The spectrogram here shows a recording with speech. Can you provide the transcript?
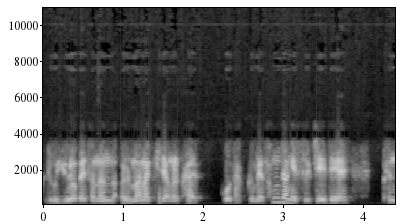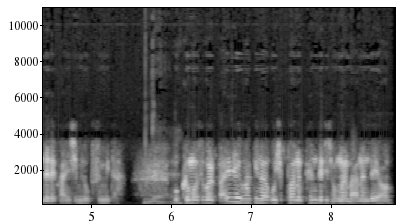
그리고 유럽에서는 얼마나 기량을 갖고 닦으며 성장했을지에 대해 팬들의 관심이 높습니다. 네. 뭐그 모습을 빨리 확인하고 싶어하는 팬들이 정말 많은데요.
